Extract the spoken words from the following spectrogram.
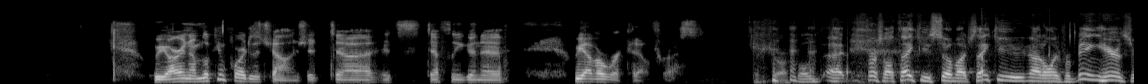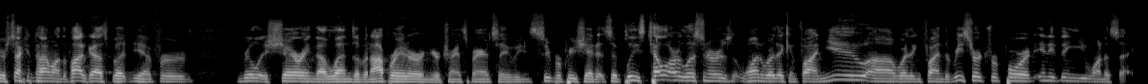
We are, and I'm looking forward to the challenge. It uh, it's definitely gonna. We have our work cut out for us. For sure. Well, uh, first of all, thank you so much. Thank you not only for being here, it's your second time on the podcast, but you know for really sharing the lens of an operator and your transparency. We super appreciate it. So please tell our listeners one where they can find you, uh, where they can find the research report, anything you want to say.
